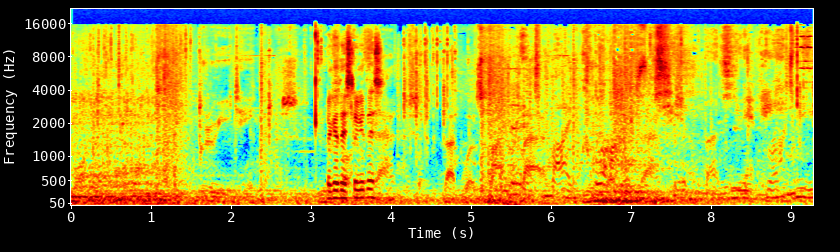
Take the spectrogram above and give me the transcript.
Mortal. Greetings. Look at this, look at this. That? that was my plan. My cross, brought me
